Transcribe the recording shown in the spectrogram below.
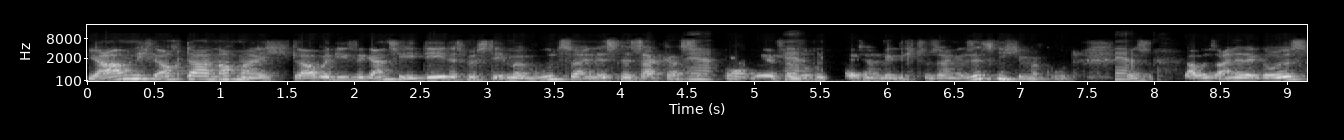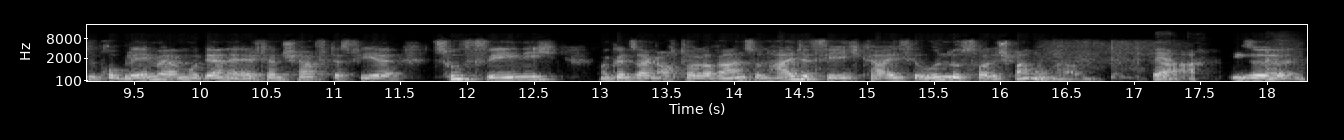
Ja, und ich auch da nochmal, ich glaube, diese ganze Idee, das müsste immer gut sein, ist eine Sackgasse. Ja. wir versuchen ja. Eltern wirklich zu sagen, es ist nicht immer gut. Ja. Das, ich glaube, ist einer der größten Probleme moderner Elternschaft, dass wir zu wenig, man könnte sagen, auch Toleranz und Haltefähigkeit für unlustvolle Spannung haben. Ja. Diese,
